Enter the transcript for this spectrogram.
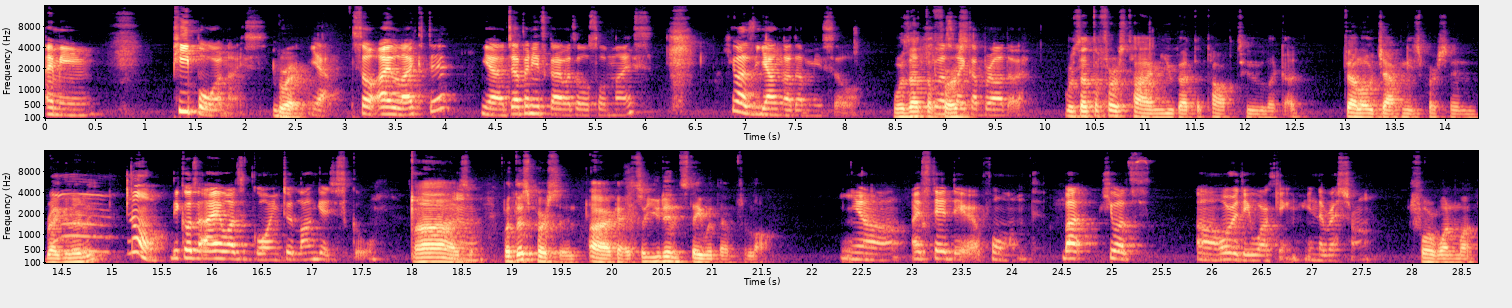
I mean, people were nice. right. Yeah. So I liked it. Yeah, Japanese guy was also nice. He was younger than me, so Was that the he was first? like a brother. was that the first time you got to talk to like a fellow Japanese person regularly? Mm, No, because I was going to language school. Ah, I see. Mm. But this person. Oh, okay. So you didn't stay with them for long. Yeah, I stayed there for a month, but he was uh, already working in the restaurant. For one month.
